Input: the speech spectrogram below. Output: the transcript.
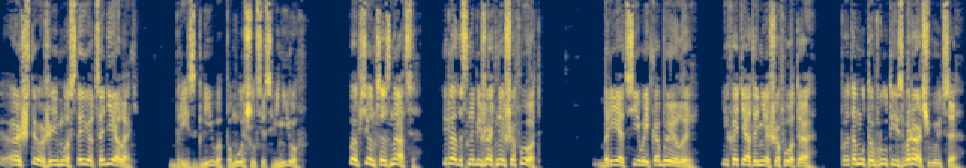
А что же ему остается делать? Брезгливо поморщился Свиньев. Во всем сознаться и радостно бежать на эшафот. Бред сивой кобылы. Не хотят они эшафота, потому-то врут и изворачиваются.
